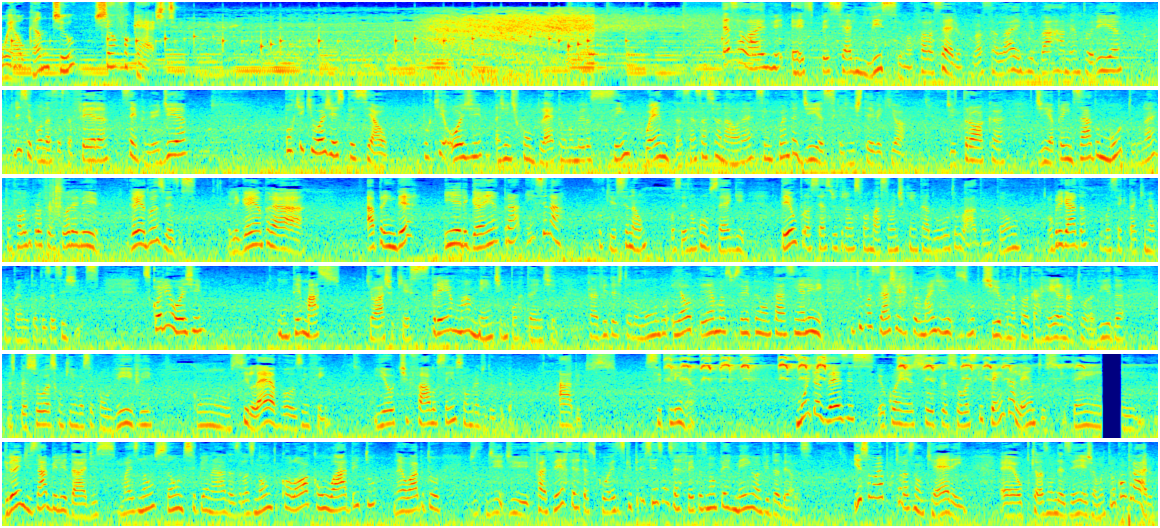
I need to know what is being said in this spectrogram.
Welcome to Shelfocast. Essa live é especialíssima, fala sério. Nossa live barra mentoria de segunda a sexta-feira, sempre meio-dia. Por que, que hoje é especial? Porque hoje a gente completa o número 50, sensacional, né? 50 dias que a gente teve aqui, ó, de troca, de aprendizado mútuo, né? Que eu falo que o professor ele ganha duas vezes. Ele ganha para aprender e ele ganha para ensinar, porque senão vocês não conseguem ter o processo de transformação de quem está do outro lado. Então, obrigada por você que está aqui me acompanhando todos esses dias. Escolhi hoje um temaço que eu acho que é extremamente importante para a vida de todo mundo e é o tema, se você me perguntar assim, Aline, o que, que você acha que foi mais disruptivo na tua carreira, na tua vida, nas pessoas com quem você convive, com C-levels, enfim. E eu te falo sem sombra de dúvida. Hábitos, disciplina. Muitas vezes eu conheço pessoas que têm talentos, que têm grandes habilidades, mas não são disciplinadas, elas não colocam o hábito, né, o hábito de, de, de fazer certas coisas que precisam ser feitas não permeiam a vida delas. Isso não é porque elas não querem é, ou porque elas não desejam, muito pelo contrário.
